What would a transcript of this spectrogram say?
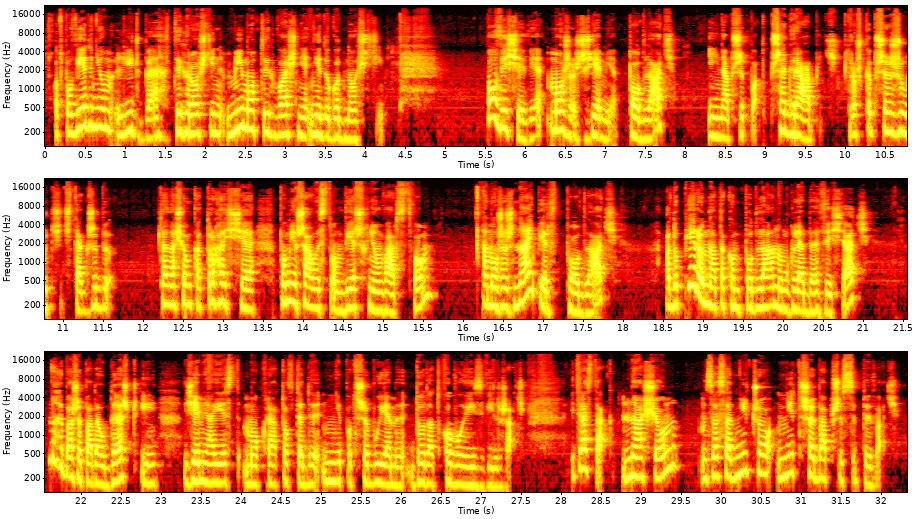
odpowiednią liczbę tych roślin, mimo tych właśnie niedogodności. Po wysiewie możesz ziemię podlać i na przykład przegrabić, troszkę przerzucić, tak żeby te nasionka trochę się pomieszały z tą wierzchnią warstwą, a możesz najpierw podlać, a dopiero na taką podlaną glebę wysiać. No chyba, że padał deszcz i ziemia jest mokra, to wtedy nie potrzebujemy dodatkowo jej zwilżać. I teraz tak, nasion zasadniczo nie trzeba przysypywać.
